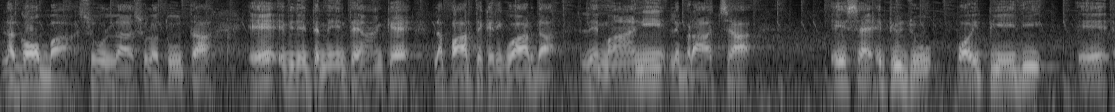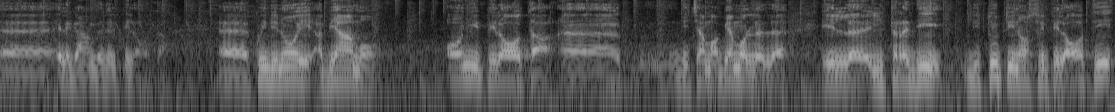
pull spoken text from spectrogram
la gobba sul, sulla tuta e evidentemente anche la parte che riguarda le mani, le braccia e, se, e più giù poi i piedi e, eh, e le gambe del pilota. Eh, quindi noi abbiamo ogni pilota, eh, diciamo abbiamo l, il, il, 3D di tutti i nostri piloti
